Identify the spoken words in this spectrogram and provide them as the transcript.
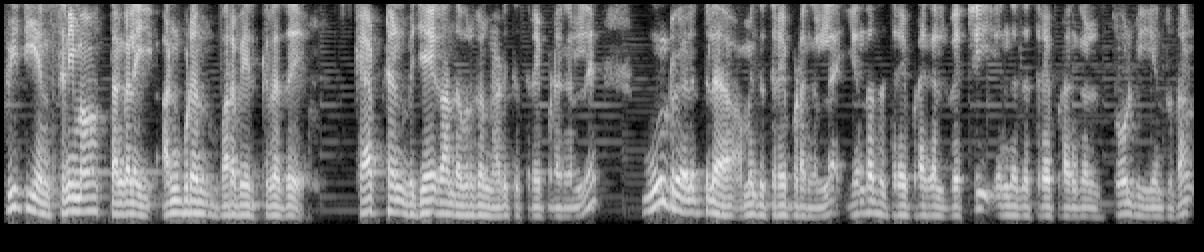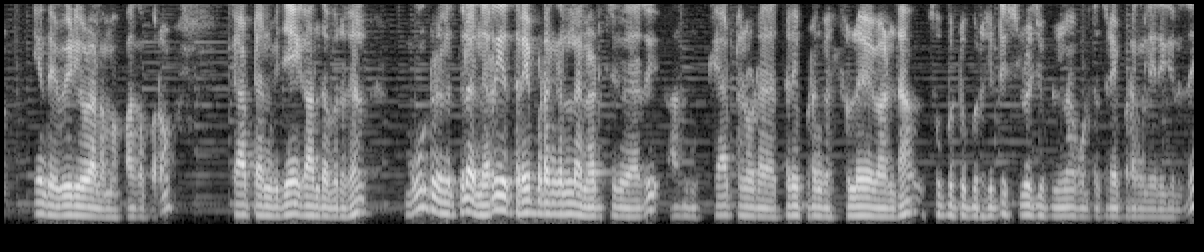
பிடிஎன் சினிமா தங்களை அன்புடன் வரவேற்கிறது. கேப்டன் விஜயகாந்த் அவர்கள் நடித்த திரைப்படங்களில் மூன்று எழுத்தில் அமைந்த திரைப்படங்களில் எந்தெந்த திரைப்படங்கள் வெற்றி எந்தெந்த திரைப்படங்கள் தோல்வி என்று தான் இந்த வீடியோவில் நம்ம பார்க்க போகிறோம் கேப்டன் விஜயகாந்த் அவர்கள் மூன்று எழுத்தில் நிறைய திரைப்படங்களில் நடிச்சிருக்கிறாரு. அது கேப்டனோட திரைப்படங்கள் சொல்லவே வேண்டாம். சூப்பர் டூப்பர் ஹிட்டு சுழற்சி ஜூப்ளிலாம் கொடுத்த திரைப்படங்கள் இருக்கிறது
